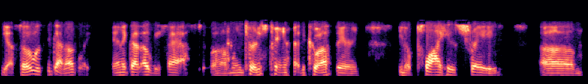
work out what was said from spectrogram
yeah. So it was it got ugly, and it got ugly fast um, when Curtis Painter had to go out there and you know ply his trade. Um,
